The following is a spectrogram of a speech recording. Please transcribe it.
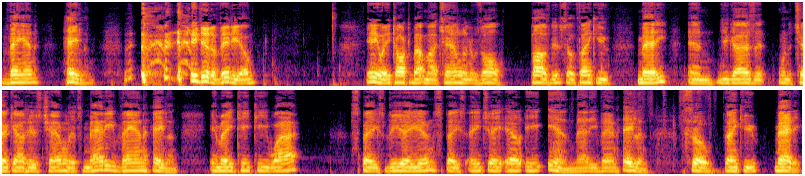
Van Halen. he did a video. Anyway, he talked about my channel and it was all positive. So thank you, Matty, and you guys that want to check out his channel. It's Matty Van Halen, M-A-T-T-Y space V-A-N space H-A-L-E-N, Matty Van Halen. So thank you, Matty.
